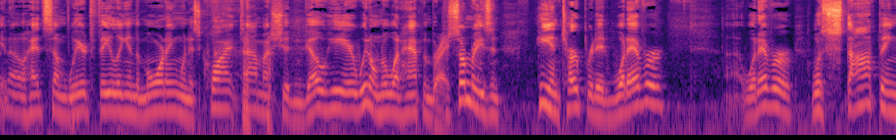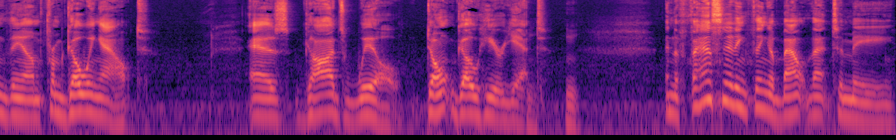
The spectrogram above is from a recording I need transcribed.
you know, had some weird feeling in the morning when it's quiet time. I shouldn't go here. We don't know what happened, but for some reason he interpreted whatever whatever was stopping them from going out as God's will. Don't go here yet. And the fascinating thing about that to me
